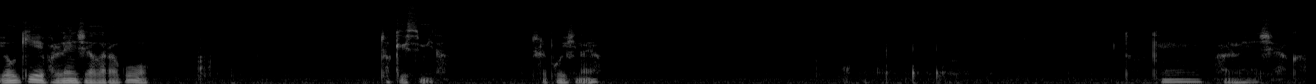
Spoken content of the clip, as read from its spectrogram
여기에 발렌시아가라고 적혀 있습니다. 잘 보이시나요? 이렇게 발렌시아가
